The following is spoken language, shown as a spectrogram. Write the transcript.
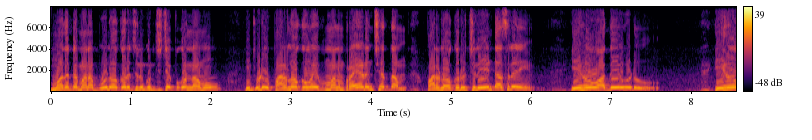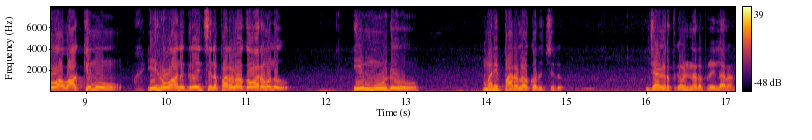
మొదట మన భూలోక రుచుల గురించి చెప్పుకున్నాము ఇప్పుడు పరలోకం వైపు మనం ప్రయాణం చేద్దాం. పరలోక రుచులు ఏంటి అసలే? ఏహోవా దేవుడు ఏహోవా వాక్యము ఏహోవా అనుగ్రహించిన పరలోక వరములు. ఈ మూడు మరి పరలోక రుచులు. జాగ్రత్తగా విన్నారు ప్రియులరా?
